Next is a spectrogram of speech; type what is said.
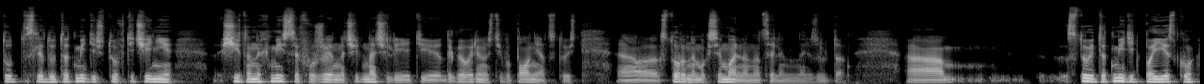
тут следует отметить, что в течение считанных месяцев уже начали эти договоренности выполняться, то есть стороны максимально нацелены на результат. Стоит отметить поездку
